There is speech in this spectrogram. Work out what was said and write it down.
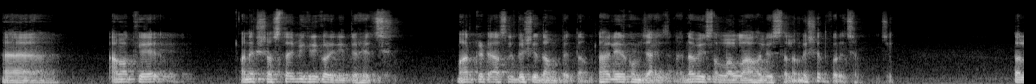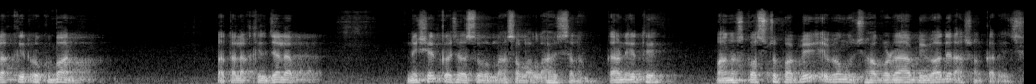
হ্যাঁ আমাকে অনেক সস্তায় বিক্রি করে দিতে হয়েছে। মার্কেটে আসলে বেশি দাম পেতাম। তাহলে এরকম যাইজ না। নবী সাল্লাহ আলি সাল্লাম নিষেধ করেছেন। তালাকির রুকবান। বা তালাকিল জালাব নিষেধ করেছে রসুল্লাহ সাল্লাহ সাল্লাম। কারণ এতে মানুষ কষ্ট পাবে এবং ঝগড়া, বিবাদের আশঙ্কা রয়েছে।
